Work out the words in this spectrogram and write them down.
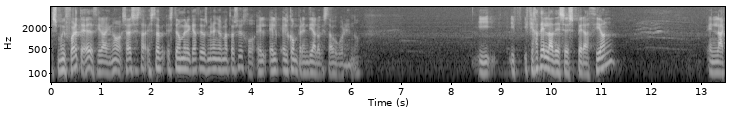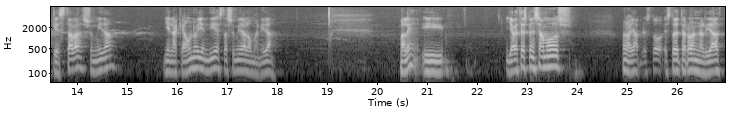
Es muy fuerte ¿eh? decir, ay, no, ¿sabes? Este, hombre que hace dos mil años mató a su hijo, él, comprendía lo que estaba ocurriendo. Y, y- y fíjate la desesperación en la que estaba sumida y en la que aún hoy en día está sumida la humanidad. ¿Vale? Y, y a veces pensamos, bueno, ya, pero esto, esto de terror en realidad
